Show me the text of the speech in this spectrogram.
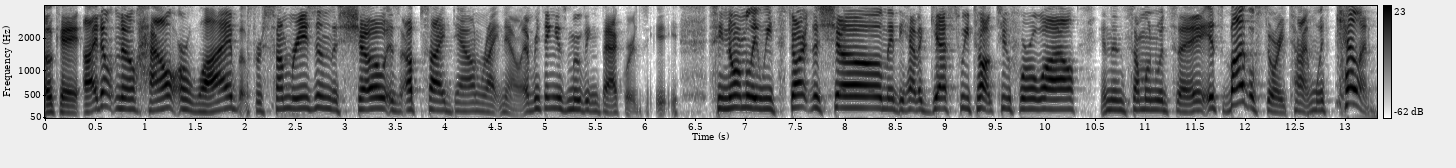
Okay, I don't know how or why, but for some reason the show is upside down right now. Everything is moving backwards. See, normally we'd start the show, maybe have a guest we talk to for a while, and then someone would say, It's Bible story time with Kellen.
